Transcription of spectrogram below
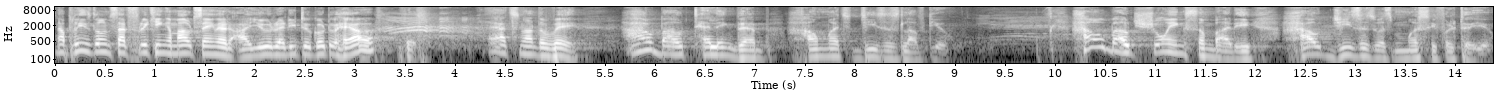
Now, please don't start freaking him out saying that, Are you ready to go to hell? That's not the way. How about telling them how much Jesus loved you? How about showing somebody how Jesus was merciful to you?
